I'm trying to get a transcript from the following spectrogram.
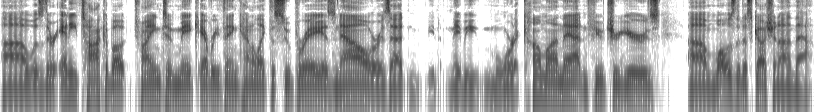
Uh, was there any talk about trying to make everything kind of like the Super A is now, or is that maybe more to come on that in future years? Um, what was the discussion on that?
